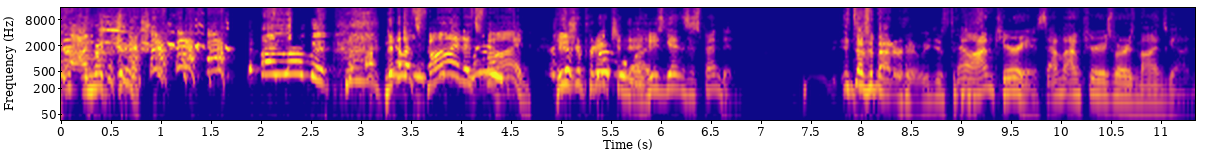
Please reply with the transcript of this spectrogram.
I'm not kidding. I love it. No, it's fine. It's fine. Who's your prediction then? Who's getting suspended? it doesn't matter who. He just No, I'm curious. I'm I'm curious where his mind's going.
